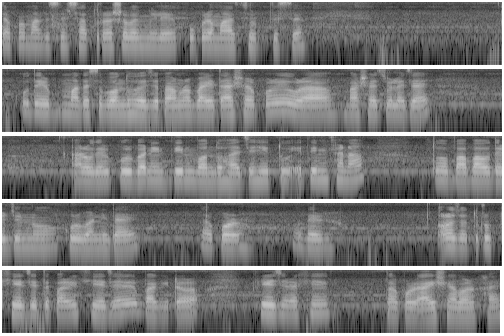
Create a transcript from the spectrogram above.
তারপর মাদ্রাসার ছাত্ররা সবাই মিলে পুকুরে মাছ ধরতেছে। ওদের মাদ্রাসা বন্ধ হয়ে যাবে। আমরা বাড়িতে আসার পরে ওরা বাসায় চলে যায়। আর ওদের কুরবানির দিন বন্ধ হয়, যেহেতু এতিমখানা। তো বাবা ওদের জন্য কুরবানি দেয়। তারপর ওদের, ওরা যতটুকু খেয়ে যেতে পারে খেয়ে যায়, বাকিটা ফ্রিজে রাখে, তারপর আইসে আবার খায়।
